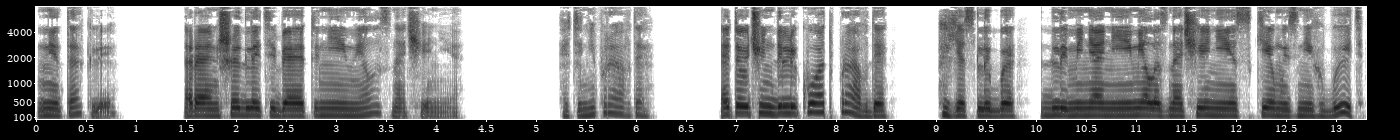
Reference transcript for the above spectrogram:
не так ли? Раньше для тебя это не имело значения. Это неправда. Это очень далеко от правды. Если бы для меня не имело значения, с кем из них быть,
